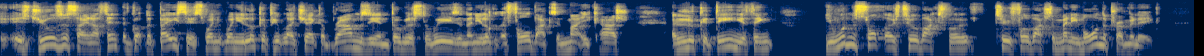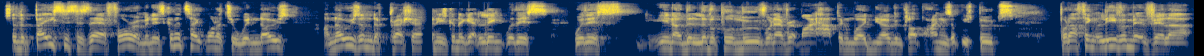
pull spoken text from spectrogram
as Jules is saying, I think they've got the basis. When when you look at people like Jacob Ramsey and Douglas Luiz, and then you look at the fullbacks and Matty Cash and Lucas Digne, you think you wouldn't swap those two backs for two fullbacks for many more in the Premier League. So the basis is there for him, and it's going to take one or two windows. I know he's under pressure and he's going to get linked with this, with this, you know, the Liverpool move whenever it might happen when Jurgen Klopp hangs up his boots. But I think leave him at Villa.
